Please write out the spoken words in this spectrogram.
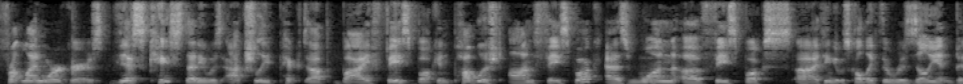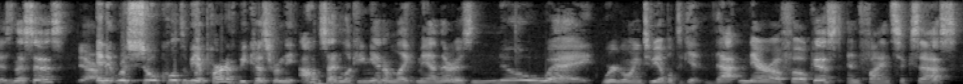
frontline workers, this case study was actually picked up by Facebook and published on Facebook as one of Facebook's, uh, I think it was called like the resilient businesses. Yeah. And it was so cool to be a part of because from the outside looking in, I'm like, man, there is no way we're going to be able to get that narrow focused and find success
